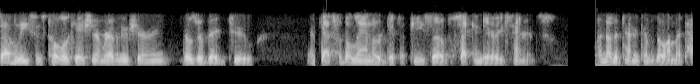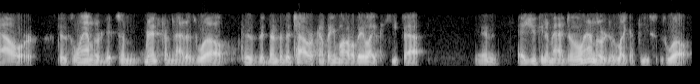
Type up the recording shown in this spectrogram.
subleases, co-location, and revenue sharing, those are big too. And that's where the landlord gets a piece of secondary tenants. If another tenant comes on the tower, does the landlord get some rent from that as well? Because under the tower company model, they like to keep that. And as you can imagine, the landlord would like a piece as well.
